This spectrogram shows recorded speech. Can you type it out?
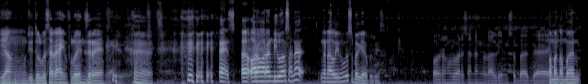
yang judul besarnya influencer ya Nah, eh, orang-orang di luar sana ngenalin lu sebagai apa, Bes? orang luar sana ngenalin sebagai Teman-teman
